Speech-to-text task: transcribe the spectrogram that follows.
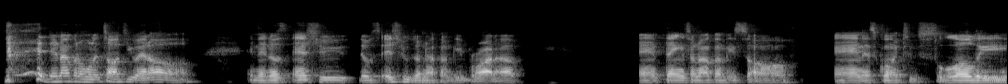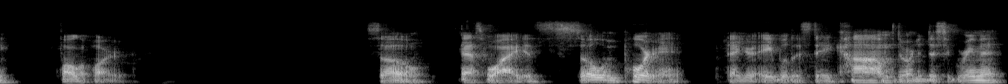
They're not going to want to talk to you at all. And then those issues, those issues are not going to be brought up, and things are not going to be solved, and it's going to slowly fall apart. So that's why it's so important that you're able to stay calm during the disagreement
